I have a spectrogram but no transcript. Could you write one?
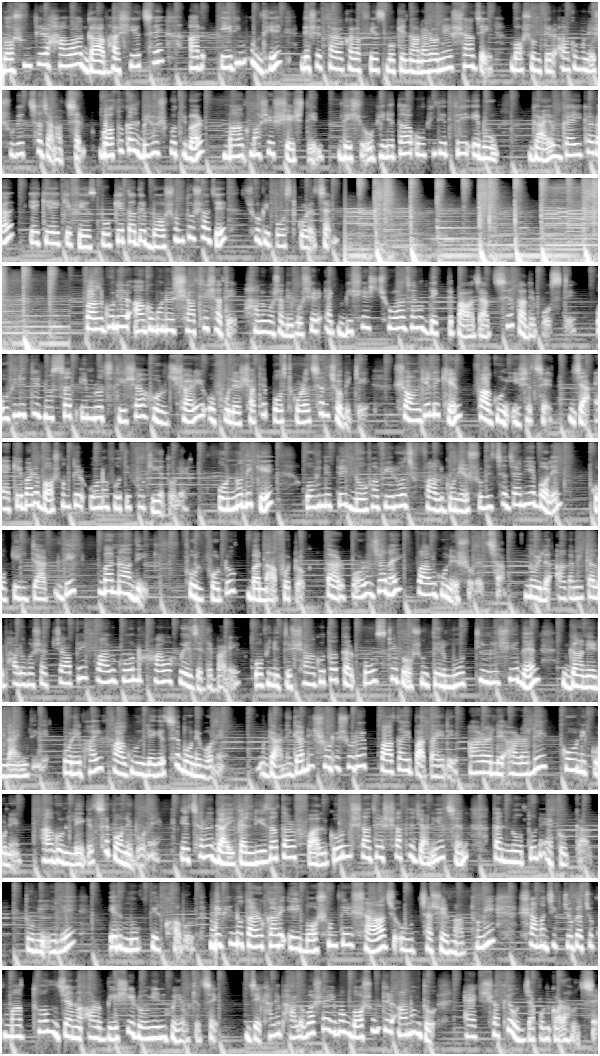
বসন্তের হাওয়া গা ভাসিয়েছে আর এরই মধ্যে দেশের তারকারা ফেসবুকে নানা রঙের সাজে বসন্তের আগমনের শুভেচ্ছা জানাচ্ছেন। গতকাল বৃহস্পতিবার মাঘ মাসের শেষ দিন। দেশে অভিনেতা, অভিনেত্রী এবং গায়ক, গায়িকারা একে একে ফেসবুকে তাদের বসন্ত সাজে ছবি পোস্ট করেছেন। ফাল্গুনের আগমনের সাথে সাথে ভালোবাসা দিবসের এক বিশেষ ছোঁয়া যেন দেখতে পাওয়া যাচ্ছে তাদের পোস্টে। অভিনেত্রী নুসরাত ইমরোজ, তিশা, হলুদ শাড়ি ও ফুলের সাথে পোস্ট করেছেন ছবিটি। সঙ্গে লেখেন, ফাগুন এসেছে যা একেবারে বসন্তের অনুভূতি ফুটিয়ে তোলে। অন্যদিকে, অভিনেত্রী নোভা ফিরোজ ফাল্গুনের শুভেচ্ছা জানিয়ে বলেন, কোকিল ডাক দিক বা না দিক, ফুল ফুটুক বা না ফুটুক। তারপরও জানাই ফাল্গুনের শুভেচ্ছা। নইলে আগামীকাল ভালোবাসার চাপে ফাল্গুন হাওয়া হয়ে যেতে পারে। অভিনেত্রী স্বাগতা তার পোস্টে বসন্তের মোড়টি মিশিয়ে দেন গানের লাইন দিয়ে। ওরে ভাই, ফাগুন লেগেছে বনে বনে। গানে গানে সুরে সুরে, পাতায় পাতায় রে, আড়ালে আড়ালে, কোণে কোণে, আগুন লেগেছে বনে বনে। এছাড়া গায়িকা লিজা তার ফাল্গুন সাজের সাথে জানিয়েছেন তার নতুন একক গান। তুমি এলে এর মুক্তির খবর। বিভিন্ন তারকার এই বসন্তের সাজ ও উচ্ছ্বাসের মাধ্যমে সামাজিক যোগাযোগ মাধ্যম যেন আরও বেশি রঙিন হয়ে উঠেছে, যেখানে ভালোবাসা এবং বসন্তের আনন্দ একসাথে উদযাপন করা হচ্ছে।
